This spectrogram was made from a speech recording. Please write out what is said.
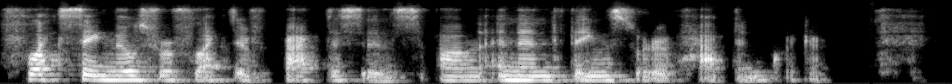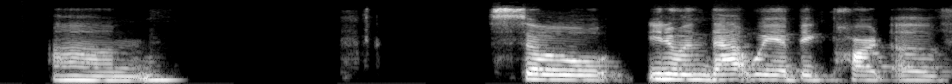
flexing those reflective practices, um, and then things sort of happen quicker. Um, so, you know, in that way, a big part of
